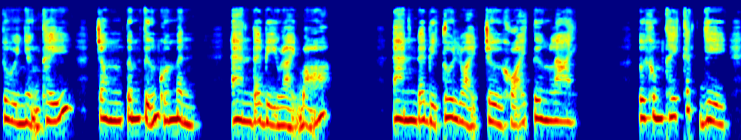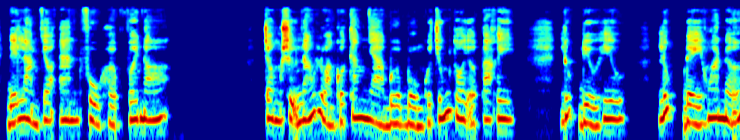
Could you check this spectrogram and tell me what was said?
Tôi nhận thấy trong tâm tưởng của mình, An đã bị loại bỏ. An đã bị tôi loại trừ khỏi tương lai. Tôi không thấy cách gì để làm cho An phù hợp với nó. Trong sự náo loạn của căn nhà bừa bộn của chúng tôi ở Paris, lúc điều hiu, lúc đầy hoa nở,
